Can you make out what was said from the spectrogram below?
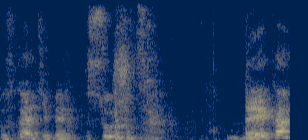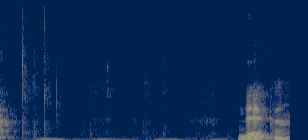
Пускай теперь сушится. Дека. Дека.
